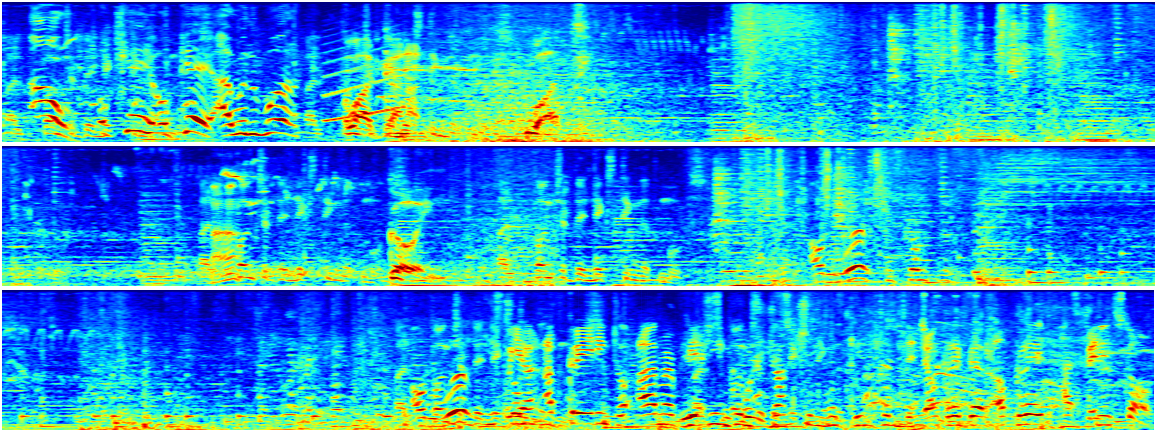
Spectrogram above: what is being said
I'll Oh, puncture the next okay, thing that okay, I will work. I'll puncture the next thing that moves. What? I'll puncture the next thing that moves. Going. I'll puncture the next thing that moves. Our work is complete. Our puncture work the is We are upgrading to armor piercing Building construction has been The completed. junk repair upgrade has been installed.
